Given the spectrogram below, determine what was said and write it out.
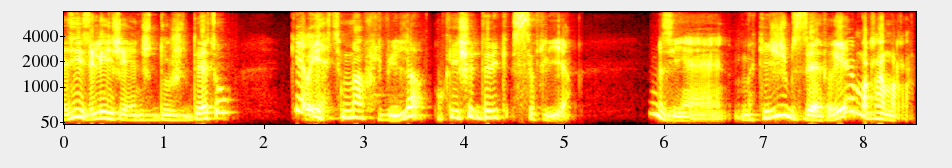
عزيز عليه يجي عند جدو وجداتو كيريح تما في الفيلا و كيشد هاديك السفلية. مزيان مكيجيش بزاف غير مرة مرة.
